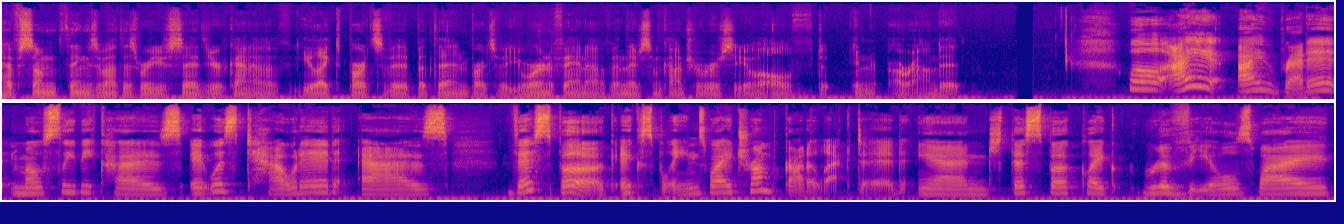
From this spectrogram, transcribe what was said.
have some things about this where you said you're kind of you liked parts of it, but then parts of it you weren't a fan of, and there's some controversy evolved in around it. Well, I I read it mostly because it was touted as this book explains why Trump got elected and this book like reveals why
